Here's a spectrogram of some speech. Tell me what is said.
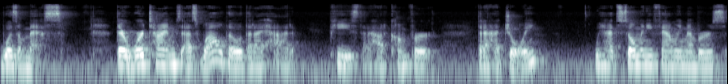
was a mess. There were times as well, though, that I had peace, that I had comfort, that I had joy. We had so many family members,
